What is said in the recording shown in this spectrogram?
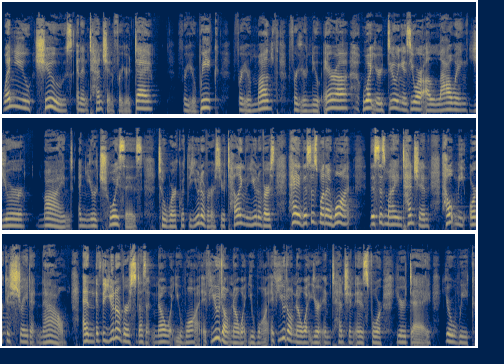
When you choose an intention for your day, for your week, for your month, for your new era, what you're doing is you are allowing your mind and your choices to work with the universe. You're telling the universe, hey, this is what I want. This is my intention. Help me orchestrate it now. And if the universe doesn't know what you want, if you don't know what you want, if you don't know what your intention is for your day, your week,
